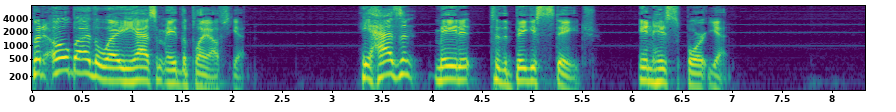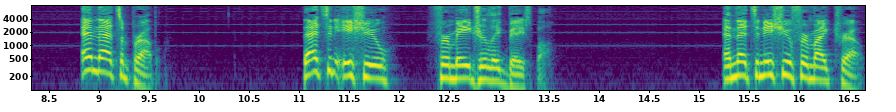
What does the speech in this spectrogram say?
But oh, by the way, he hasn't made the playoffs yet. He hasn't made it to the biggest stage in his sport yet. And that's a problem. That's an issue for Major League Baseball. And that's an issue for Mike Trout.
